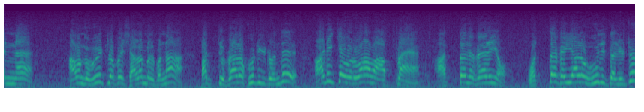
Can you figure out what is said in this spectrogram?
என்ன? அவங்க வீட்டுல போய் சிலம்பல் பண்ணா பத்து பேரை கூட்டிக்கிட்டு வந்து அடிக்க வருவான் அவன் அப்பன். அத்தனை பேரையும் ஒத்த கையால ஊதி தள்ளிட்டு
